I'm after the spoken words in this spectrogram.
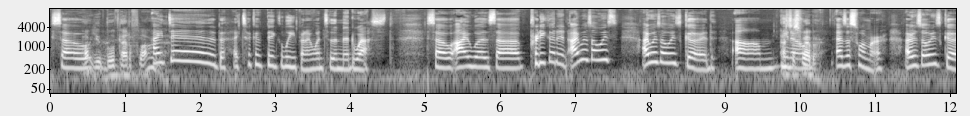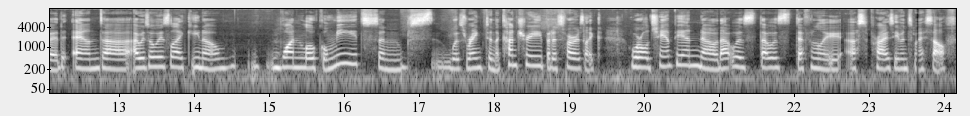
So Oh, you moved out of Florida. I did. I took a big leap and I went to the Midwest. So I was uh, pretty good at. I was always. I was always good. Um, you As a know, swimmer. As a swimmer, I was always good, and uh, I was always like you know, won local meets and was ranked in the country. But as far as like world champion, no, that was that was definitely a surprise even to myself.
